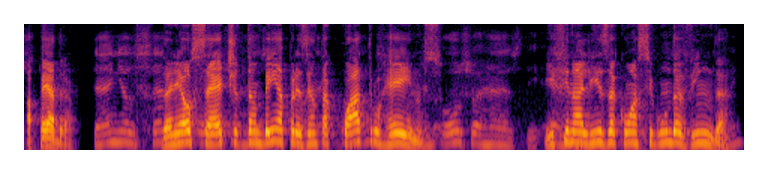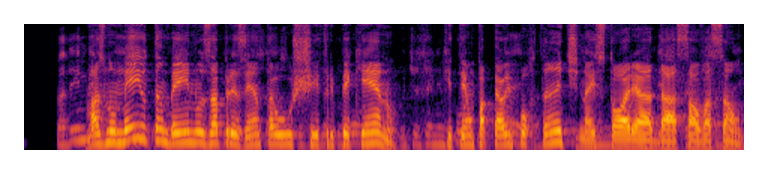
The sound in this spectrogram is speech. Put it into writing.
a pedra. Daniel 7 também apresenta quatro reinos e finaliza com a segunda vinda. Mas no meio também nos apresenta o chifre pequeno, que tem um papel importante na história da salvação.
